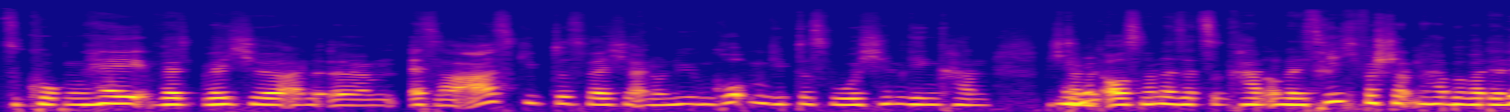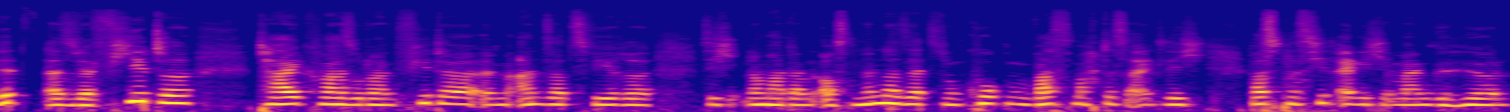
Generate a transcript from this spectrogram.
zu gucken, hey, wel welche ähm, SAAs gibt es, welche anonymen Gruppen gibt es, wo ich hingehen kann, mich mhm. damit auseinandersetzen kann. Und wenn ich es richtig verstanden habe, war der letzte, also der vierte Teil quasi oder ein vierter ähm, Ansatz wäre, sich nochmal damit auseinandersetzen und gucken, was macht das eigentlich, was passiert eigentlich in meinem Gehirn,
